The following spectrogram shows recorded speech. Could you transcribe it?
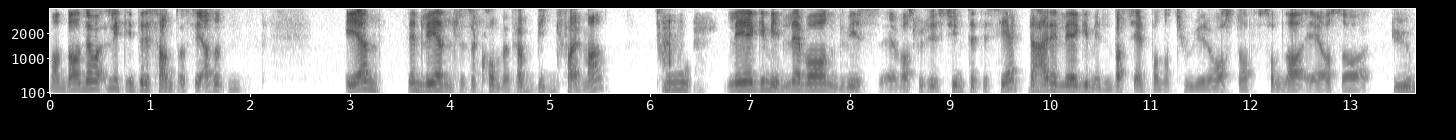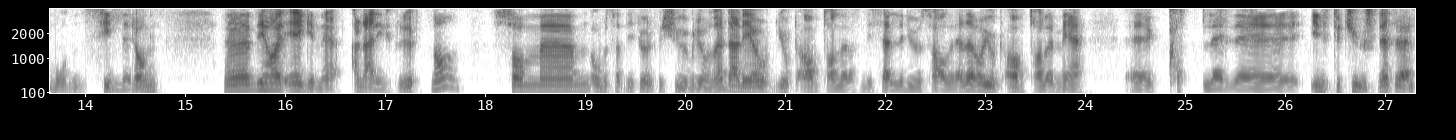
mandag. Det var litt interessant å se. Altså, en, det er en ledelse som kommer fra Big Pharma. To, legemiddel er vanligvis skal si, syntetisert. Dette er legemiddel basert på naturlig råstoff, som da er altså umoden sillerogn. Uh, de har egne ernæringsprodukt nå som eh, omsatte i fjor for 20 millioner, der de har gjort avtaler altså de selger i USA allerede, og gjort avtaler med eh, Kotler eh, Institution heter vel,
